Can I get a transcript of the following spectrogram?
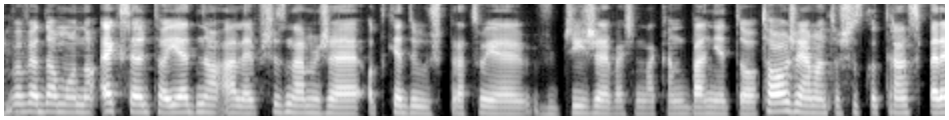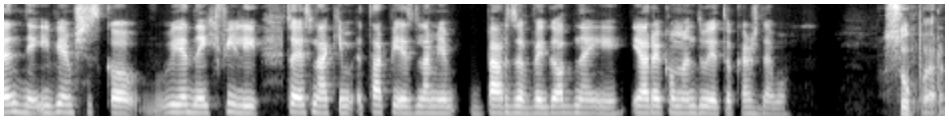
bo wiadomo, no Excel to jedno, ale przyznam, że od kiedy już pracuję w Jirze, właśnie na Kanbanie, to to, że ja mam to wszystko transparentnie i wiem wszystko w jednej chwili, to jest na jakim etapie, jest dla mnie bardzo wygodne i ja rekomenduję to każdemu. Super.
